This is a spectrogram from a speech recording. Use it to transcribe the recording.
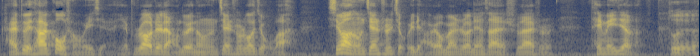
还对他构成威胁，也不知道这两个队能坚持多久吧。希望能坚持久一点，要不然这联赛实在是。忒没劲了，对对对，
